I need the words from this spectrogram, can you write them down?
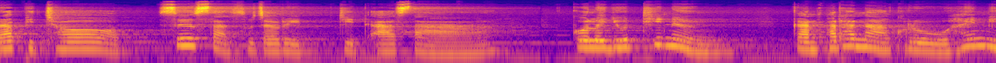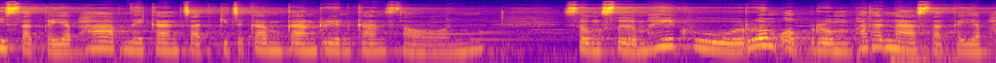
รับผิดชอบ ซื่อสัตย์สุจริต จิตอาสา กลยุทธ์ที่ 1 การพัฒนาครูให้มีศักยภาพในการจัดกิจกรรมการเรียนการสอน ส่งเสริมให้ครูร่วมอบรมพัฒนาศักยภ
